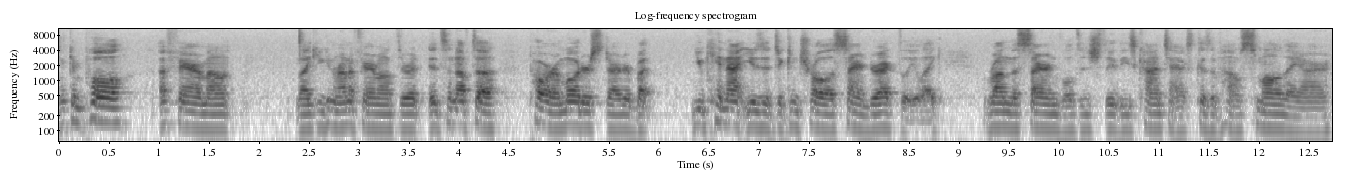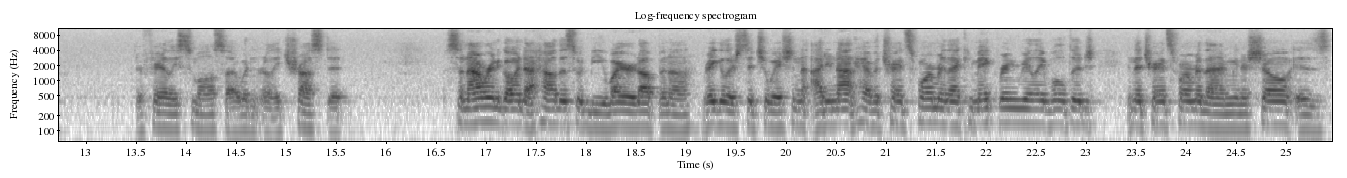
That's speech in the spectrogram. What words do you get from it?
it can pull a fair amount. Like you can run a fair amount through it. It's enough to power a motor starter, but you cannot use it to control a siren directly. Like run the siren voltage through these contacts because of how small they are. They're fairly small, so I wouldn't really trust it. So now we're going to go into how this would be wired up in a regular situation. I do not have a transformer that can make ring relay voltage, and the transformer that I'm going to show is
